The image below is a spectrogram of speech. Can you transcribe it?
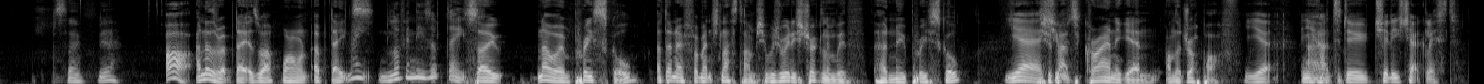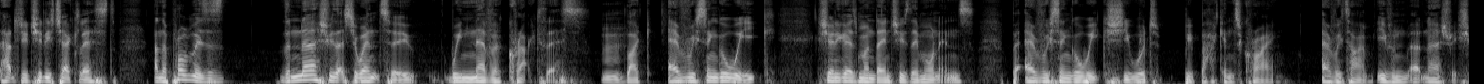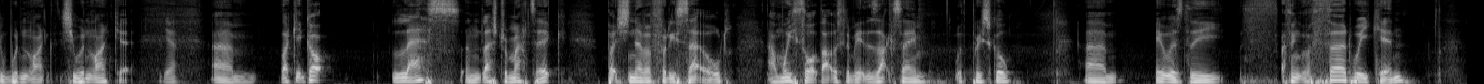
So yeah. Oh, another update as well. We're on updates. mate. Loving these updates. So Noah in preschool. I don't know if I mentioned last time. She was really struggling with her new preschool. yeah, she, she was was. to crying again on the drop off. Yeah, and you And- had to do Chili's checklist. Had to do Chili's checklist, and the problem is, is the nursery that she went to, we never cracked this. Mm. Like every single week, She only goes Monday and Tuesday mornings, but every single week she would be back into crying every time, even at nursery. She wouldn't like she wouldn't like it. Yeah. Um, like it got less and less dramatic, but she never fully settled. And we thought that was going to be the exact same with preschool. Um, it was the, th- I think the third week in,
